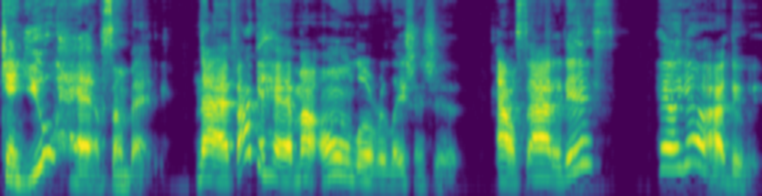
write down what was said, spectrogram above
Can you have somebody? Now, if I can have my own little relationship outside of this, hell yeah, I do it.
